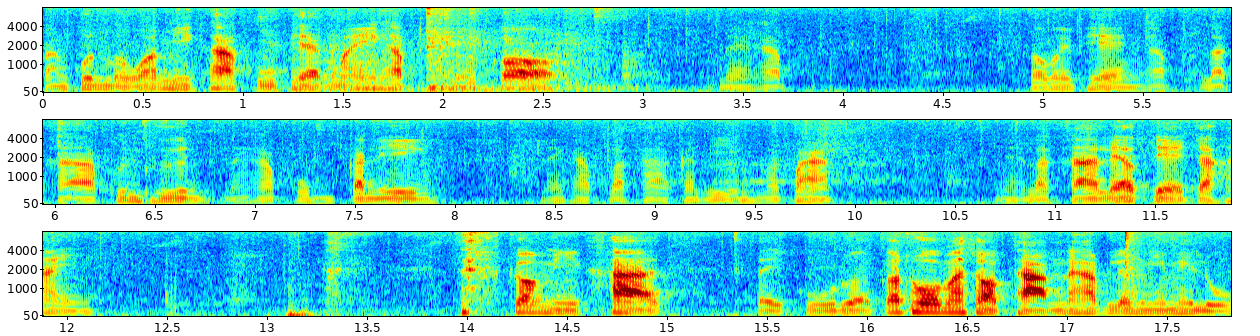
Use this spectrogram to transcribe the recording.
บางคนบอกว่ามีค่าครูแพงไหมครับก็นะครับ ก็ไม่แพงครับราคาพื้นๆนะครับ ผมกันเองนะครับ ราคากันเองมากๆ ราคาแล้วแต่จะให้ ก็มีค่าใส่ครูด้วย ก็โทรมาสอบถามนะครับ เรื่องนี้ไม่รู้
